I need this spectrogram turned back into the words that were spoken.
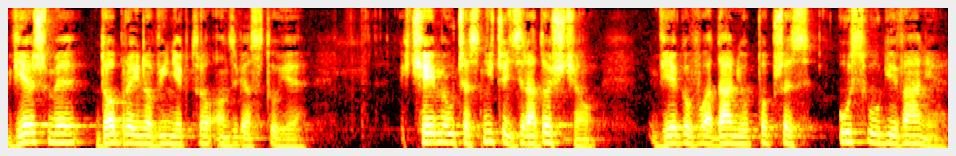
Wierzmy dobrej nowinie, którą On zwiastuje. Chciejmy uczestniczyć z radością w Jego władaniu poprzez usługiwanie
